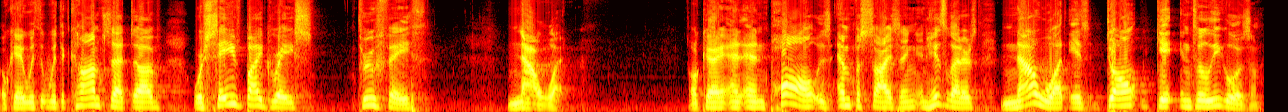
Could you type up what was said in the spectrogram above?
Okay, with, with the concept of we're saved by grace through faith, now what? Okay, and, and Paul is emphasizing in his letters, now what is don't get into legalism.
